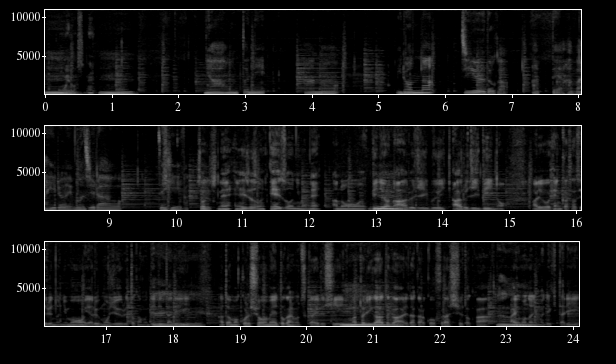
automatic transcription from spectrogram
思いますね。うん。いやー本当にあのいろんな自由度があって幅広いモジュラーをぜひ。そうですね。映像映像にもねあのビデオの RGB、RGB のあれを変化させるのにもやるモジュールとかも出てたり、うんあとはまあこれ照明とかにも使えるし、んまあ、トリガーとかあれだからこうフラッシュとか、うん。ああいうものにもできたり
